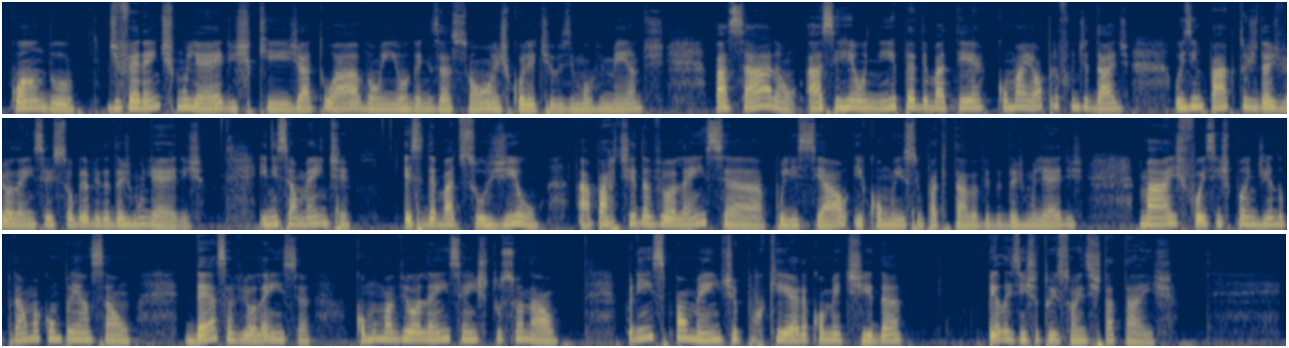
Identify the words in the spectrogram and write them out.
quando diferentes mulheres que já atuavam em organizações, coletivos e movimentos passaram a se reunir para debater com maior profundidade os impactos das violências sobre a vida das mulheres. Inicialmente, esse debate surgiu a partir da violência policial e como isso impactava a vida das mulheres, mas foi se expandindo para uma compreensão dessa violência como uma violência institucional, principalmente porque era cometida pelas instituições estatais.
